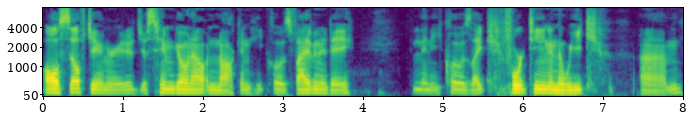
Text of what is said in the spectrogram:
all self generated, just him going out and knocking. He closed five in a day. And then he closed like 14 in the week. Um,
